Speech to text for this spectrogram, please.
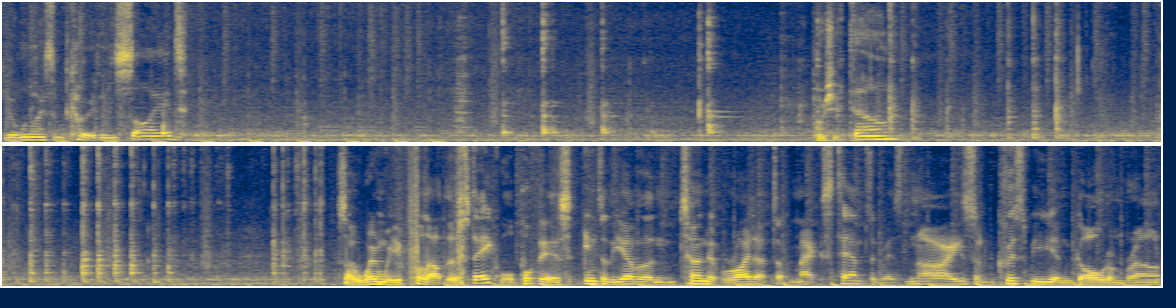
Get it all nice and coated inside. Push it down. So when we pull out the steak, we'll put this into the oven, and turn it right up to max temp so it's nice and crispy and golden brown.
